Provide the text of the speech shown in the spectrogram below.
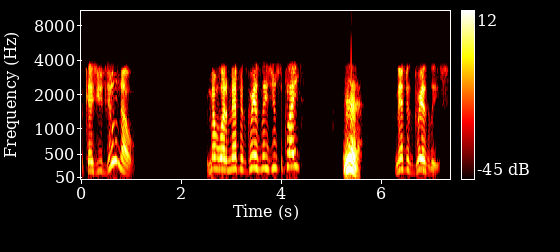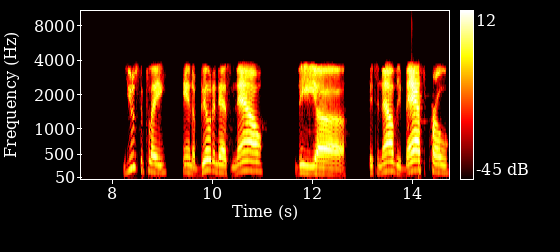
because you do know. Remember where the Memphis Grizzlies used to play? Yeah. Memphis Grizzlies used to play in a building that's now the uh it's now the Bass Pro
